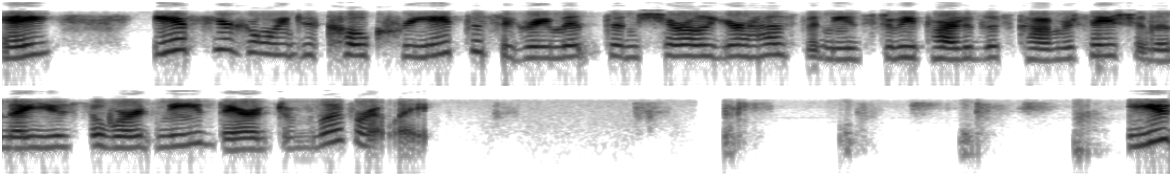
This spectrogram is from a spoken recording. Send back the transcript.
Okay? If you're going to co create this agreement, then Cheryl, your husband needs to be part of this conversation. And I use the word need there deliberately. You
